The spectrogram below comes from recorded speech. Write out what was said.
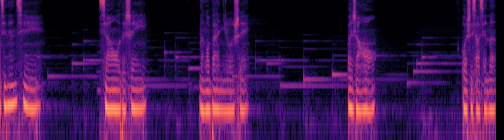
今天起，希望我的声音能够伴你入睡。晚上好，我是小仙嫩。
